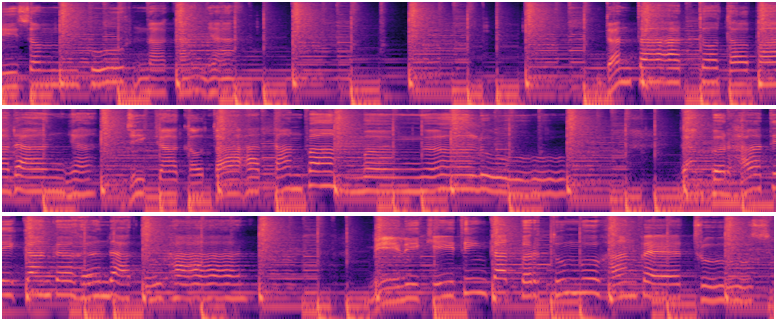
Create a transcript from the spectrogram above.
disempurnakannya dan taat total padanya jika kau taat tanpa mengeluh. Dan perhatikan kehendak Tuhan. Miliki tingkat pertumbuhan Petrus.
